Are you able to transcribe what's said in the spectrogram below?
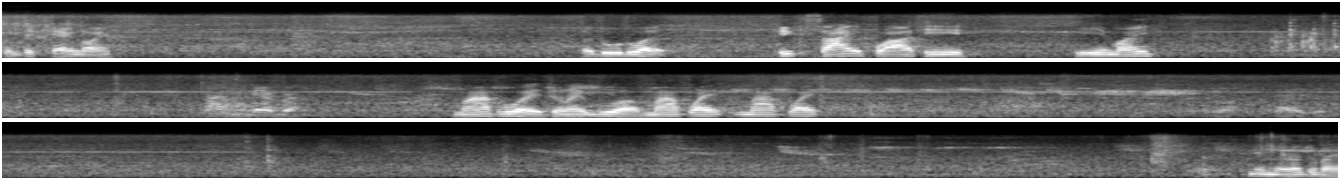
มันจะแข็งหน่อย แล้วดูด้วยพลิกซ้ายขวาที มีไหมตั้งได้ปะมาร์กด้วย ตรงไหนบัวมาร์กไว้ มาร์กไว้ ใช่ดิ นี่ไหนแล้วตรงไหน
